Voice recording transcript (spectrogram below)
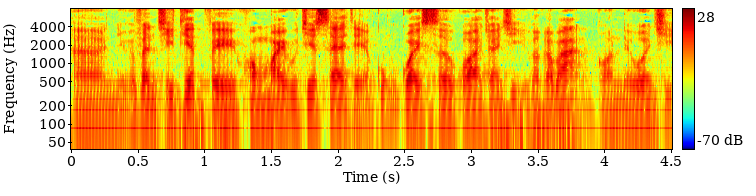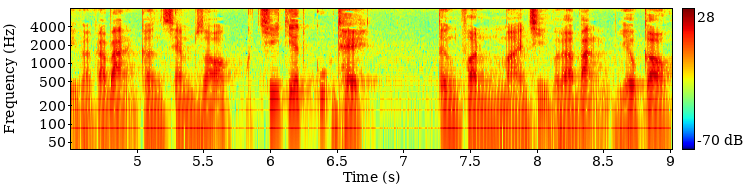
À, những cái phần chi tiết về khoang máy của chiếc xe thì em cũng quay sơ qua cho anh chị và các bạn. Còn nếu anh chị và các bạn cần xem rõ chi tiết cụ thể từng phần mà anh chị và các bạn yêu cầu.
